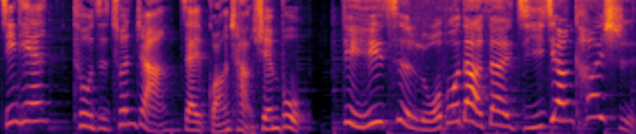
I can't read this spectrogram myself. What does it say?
今天。兔子村长在广场宣布，第一次萝卜大赛即将开始。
